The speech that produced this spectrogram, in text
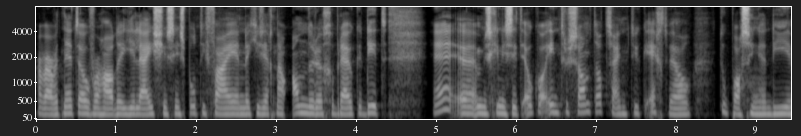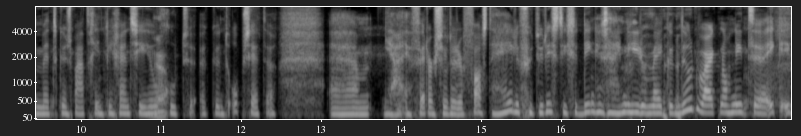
Maar waar we het net over hadden, je lijstjes in Spotify en dat je zegt nou anderen gebruiken dit. Hè, misschien is dit ook wel interessant. Dat zijn natuurlijk echt wel toepassingen die je met kunstmatige intelligentie heel Ja. goed uh, kunt opzetten. Um, ja, en verder zullen er vast hele futuristische dingen zijn die je ermee kunt doen, waar ik nog niet. Uh, ik, ik,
